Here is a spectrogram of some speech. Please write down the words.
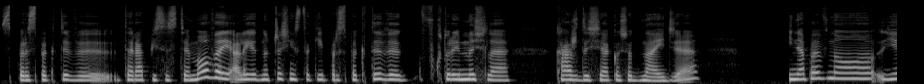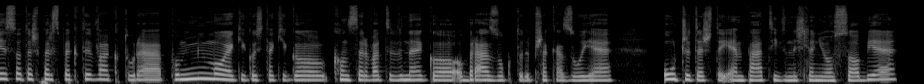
z perspektywy terapii systemowej, ale jednocześnie z takiej perspektywy, w której myślę, każdy się jakoś odnajdzie. I na pewno jest to też perspektywa, która pomimo jakiegoś takiego konserwatywnego obrazu, który przekazuje, uczy też tej empatii w myśleniu o sobie,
